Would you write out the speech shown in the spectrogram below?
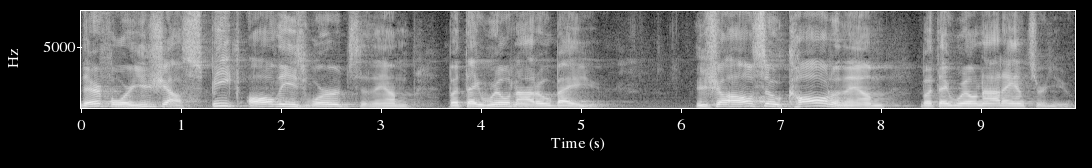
Therefore, you shall speak all these words to them, but they will not obey you. You shall also call to them, but they will not answer you.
